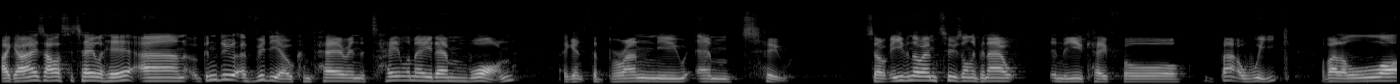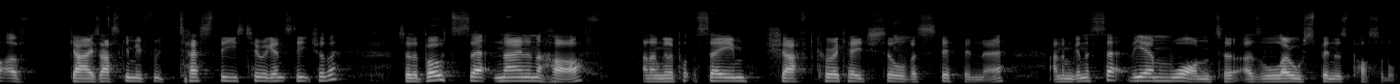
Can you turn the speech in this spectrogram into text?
Hi guys, Alistair Taylor here and I'm going to do a video comparing the TaylorMade M1 against the brand new M2. So even though M2's only been out in the UK for about a week, I've had a lot of guys asking me to test these two against each other. So they're both set nine and a half and I'm going to put the same shaft Kuro Kage Silver stiff in there and I'm going to set the M1 to as low spin as possible.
